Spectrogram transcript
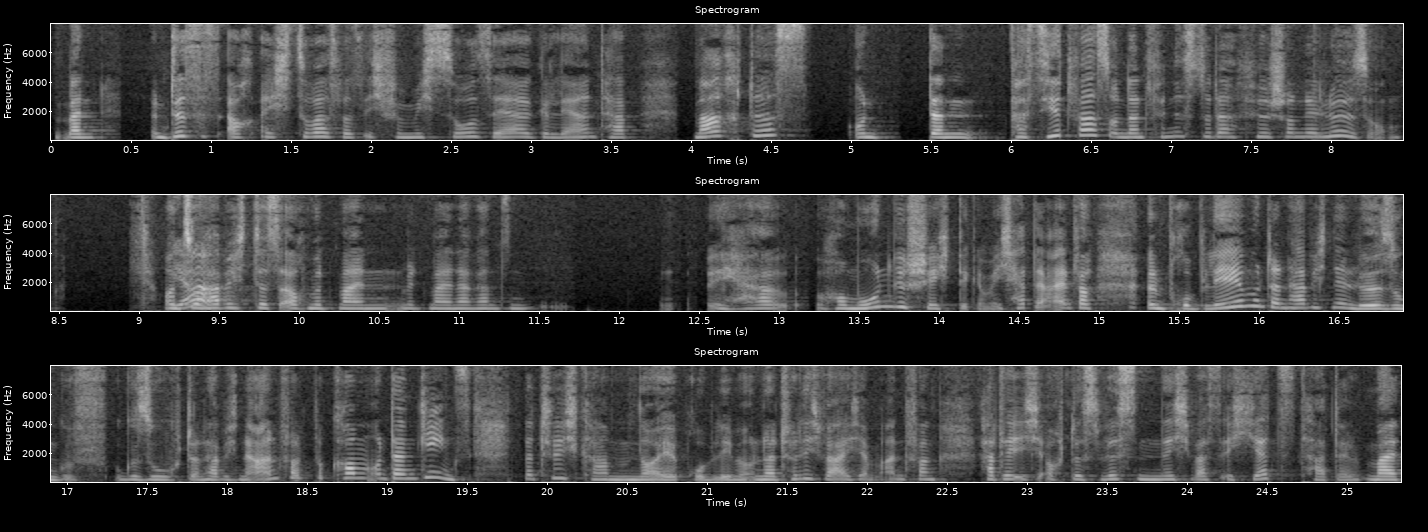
man, Und das ist auch echt sowas, was ich für mich so sehr gelernt habe. Mach das und dann passiert was und dann findest du dafür schon eine Lösung. Und ja. so habe ich das auch mit, mein, mit meiner ganzen ja, Hormongeschichte gemacht. Ich hatte einfach ein Problem und dann habe ich eine Lösung ge gesucht. Dann habe ich eine Antwort bekommen und dann ging es. Natürlich kamen neue Probleme und natürlich war ich am Anfang, hatte ich auch das Wissen nicht, was ich jetzt hatte. Mal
